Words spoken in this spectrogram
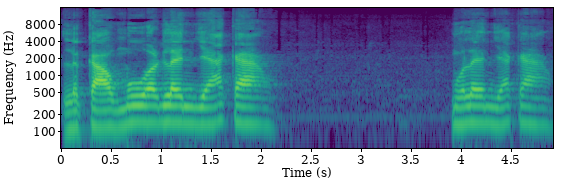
Lực cầu mua lên giá cao. Mua lên giá cao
